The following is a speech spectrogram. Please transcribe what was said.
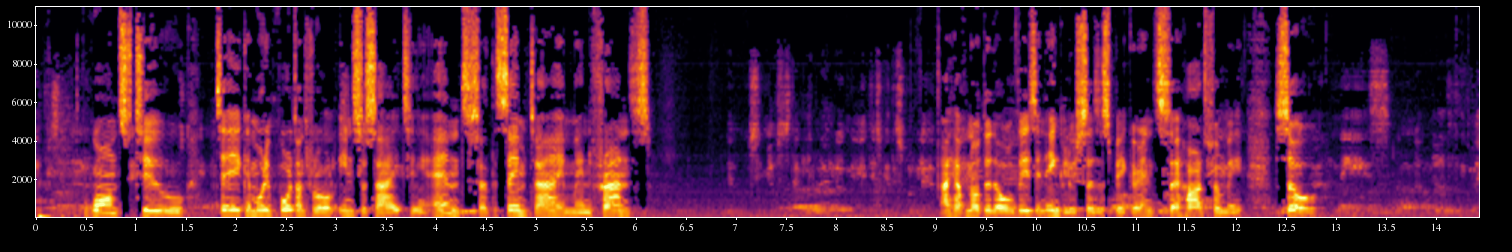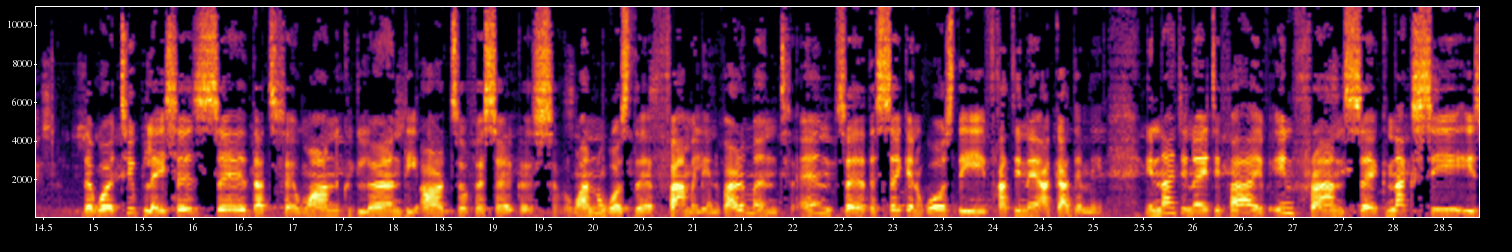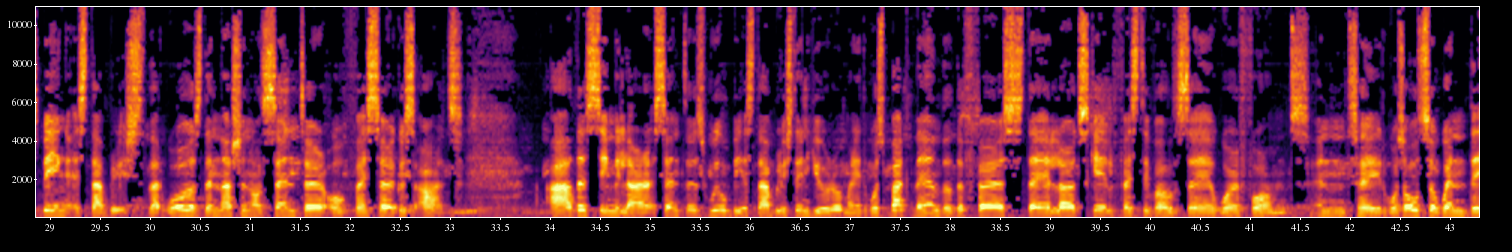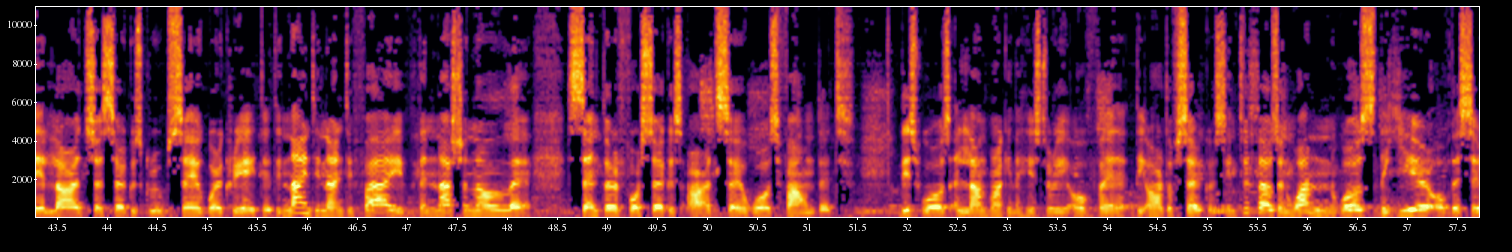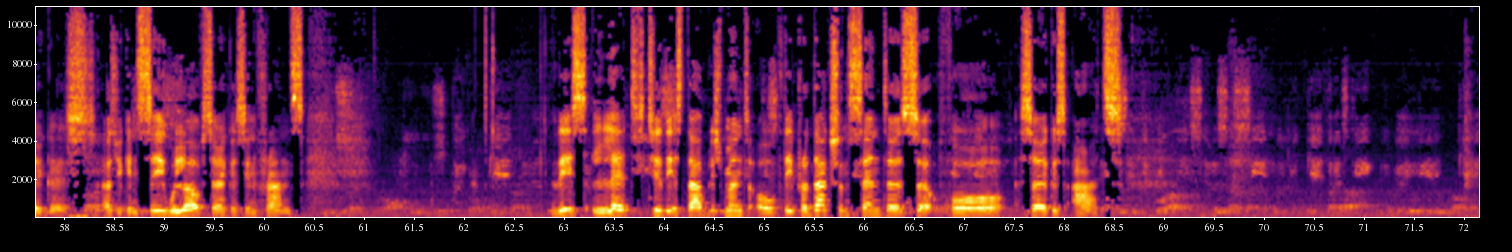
wants to take a more important role in society. And at the same time, in France, I have noted all this in English as a speaker, and it's uh, hard for me. So, there were two places uh, that uh, one could learn the art of a circus. One was the family environment, and uh, the second was the Fratellini Academy. In 1985, in France, uh, CNACSI is being established. That was the National Center of uh, Circus Arts other similar centers will be established in Europe. And it was back then that the first uh, large scale festivals uh, were formed. And uh, it was also when the large uh, circus groups uh, were created. In 1995, the National uh, Center for Circus Arts was founded. This was a landmark in the history of the art of circus. In 2001 was the year of the circus. As you can see, we love circus in France. This led to the establishment of the production centers for circus arts,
